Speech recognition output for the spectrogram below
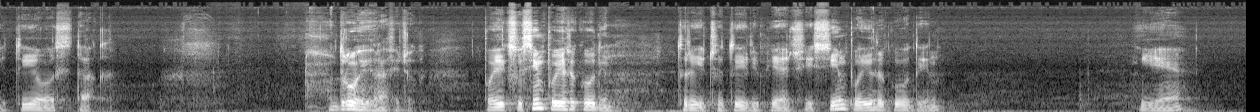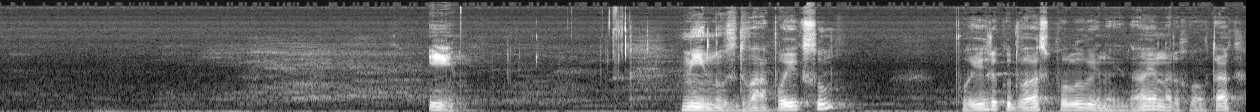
йти ось так. Другий графічок. По х 7, по y 1. 3, 4, 5, 6, 7, по y 1. Є. І мінус 2 по х, по y 2 з половиною. Да, я нарахував, так?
